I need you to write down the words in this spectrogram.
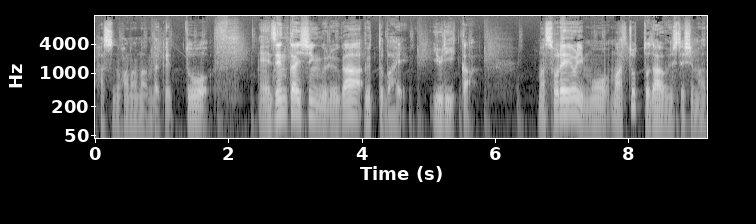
蓮の花なんだけど、えー、前回シングルがグッドバイ、ユリーカ。まあ、それよりも、まあ、ちょっとダウンしてしまっ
